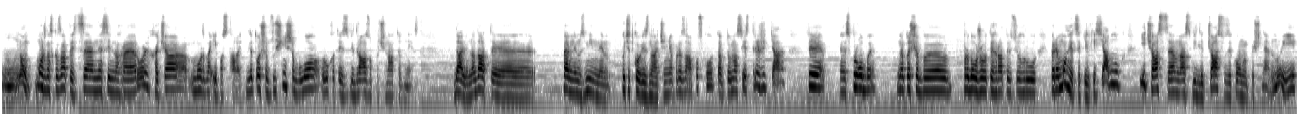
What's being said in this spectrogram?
ну, можна сказати, це не сильно грає роль, хоча можна і поставити. Для того, щоб зручніше було рухатись відразу починати вниз. Далі надати е, певним змінним початкові значення при запуску. Тобто, у нас є три життя, три е, спроби на те, щоб е, продовжувати грати в цю гру. Перемоги це кількість яблук, і час це в нас відлік часу, з якого ми почнемо. Ну і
